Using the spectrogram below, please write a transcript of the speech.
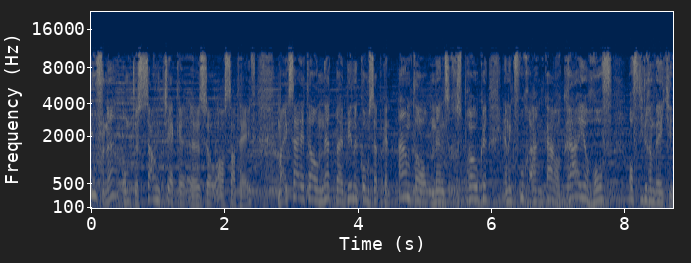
oefenen, om te soundchecken, zoals dat heet. Maar ik zei het al, net bij binnenkomst heb ik een aantal mensen gesproken... en ik vroeg aan Karel Kraaienhof of hij er een beetje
